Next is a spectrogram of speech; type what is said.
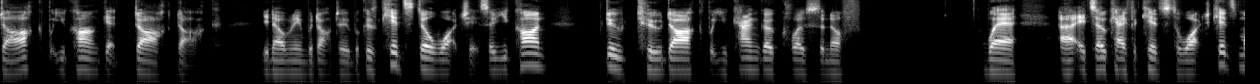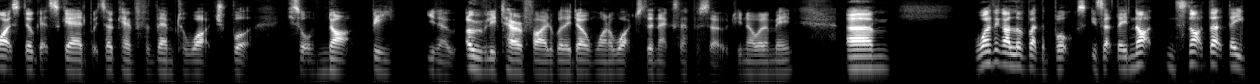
dark, but you can't get dark, dark. You know what I mean with Doctor Who because kids still watch it, so you can't do too dark, but you can go close enough where uh, it's okay for kids to watch. Kids might still get scared, but it's okay for them to watch, but sort of not be, you know, overly terrified where they don't want to watch the next episode. You know what I mean? Um, one thing I love about the books is that they not it's not that they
